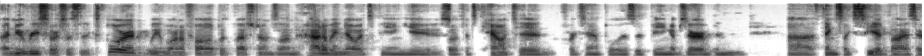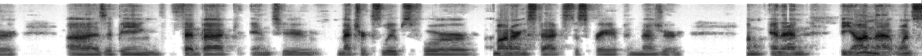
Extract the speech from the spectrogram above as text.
a new resource is explored, we want to follow up with questions on how do we know it's being used? So if it's counted, for example, is it being observed in uh, things like cAdvisor? Uh, is it being fed back into metrics loops for monitoring stacks to scrape and measure? Um, and then beyond that, once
